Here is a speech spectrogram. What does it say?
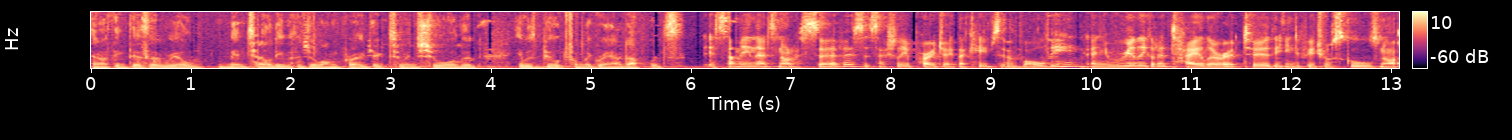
And I think there's a real mentality with the Geelong project to ensure that it was built from the ground upwards it's something that's not a service, it's actually a project that keeps evolving and you really got to tailor it to the individual schools, not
